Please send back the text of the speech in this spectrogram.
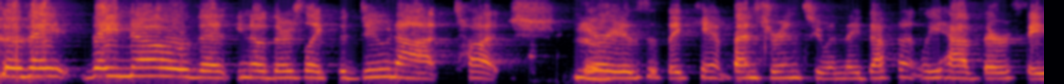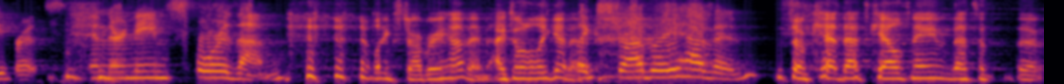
so they they know that, you know, there's like the do not touch yeah. areas that they can't venture into and they definitely have their favorites and their names for them like strawberry heaven i totally get it like strawberry heaven so that's kale's name? That's a, the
